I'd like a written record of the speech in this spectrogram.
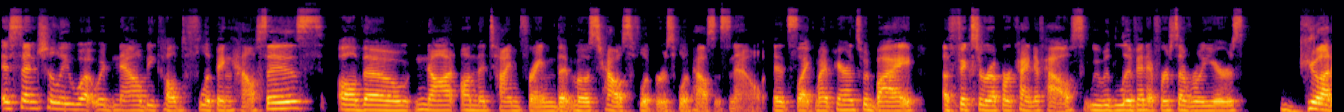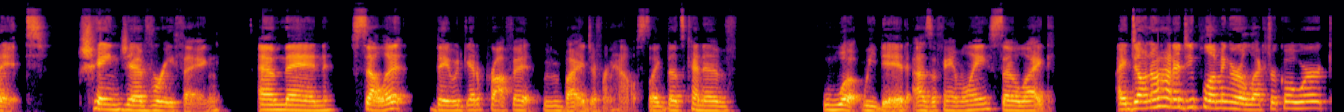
essentially what would now be called flipping houses, although not on the time frame that most house flippers flip houses now. It's like my parents would buy a fixer upper kind of house. We would live in it for several years, gut it, change everything, and then sell it. They would get a profit. We would buy a different house. Like that's kind of what we did as a family. So like I don't know how to do plumbing or electrical work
